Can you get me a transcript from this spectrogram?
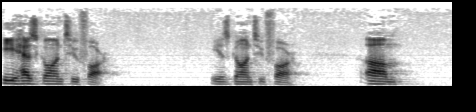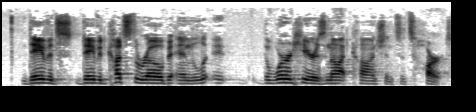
he has gone too far. He has gone too far um, David's, David cuts the robe, and it, the word here is not conscience, it's heart.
